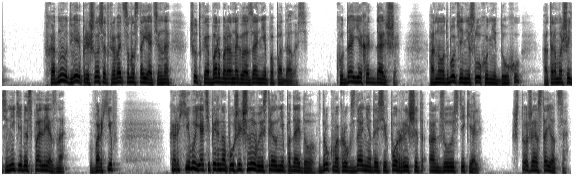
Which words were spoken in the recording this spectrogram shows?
Входную дверь пришлось открывать самостоятельно. Чуткая Барбара на глаза не попадалась. Куда ехать дальше? О ноутбуке ни слуху, ни духу, а тормошить Ники бесполезно. В архив? К архиву я теперь на пушечный выстрел не подойду. Вдруг вокруг здания до сих пор рыщет Анджелу Стикель. Что же остается?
